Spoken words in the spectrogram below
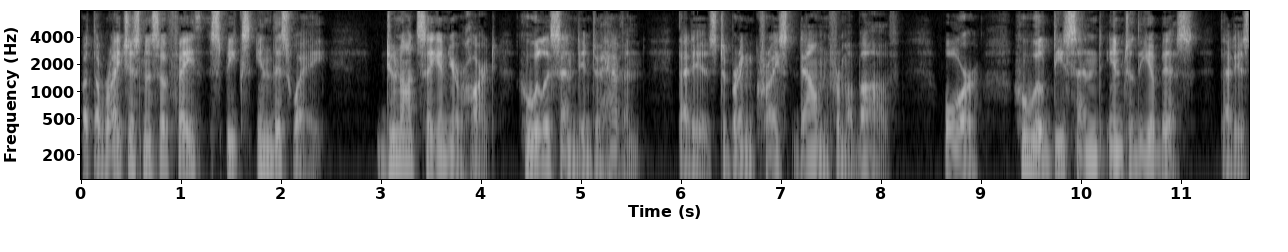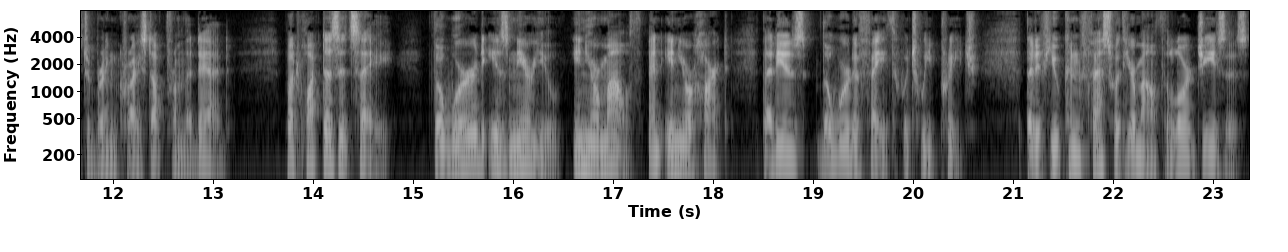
But the righteousness of faith speaks in this way, Do not say in your heart, Who will ascend into heaven? That is, to bring Christ down from above. Or, Who will descend into the abyss? That is, to bring Christ up from the dead. But what does it say? The word is near you, in your mouth and in your heart, that is, the word of faith which we preach. That if you confess with your mouth the Lord Jesus,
